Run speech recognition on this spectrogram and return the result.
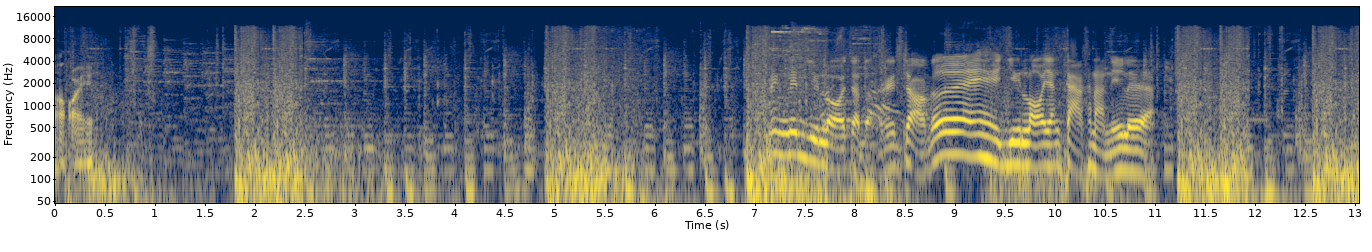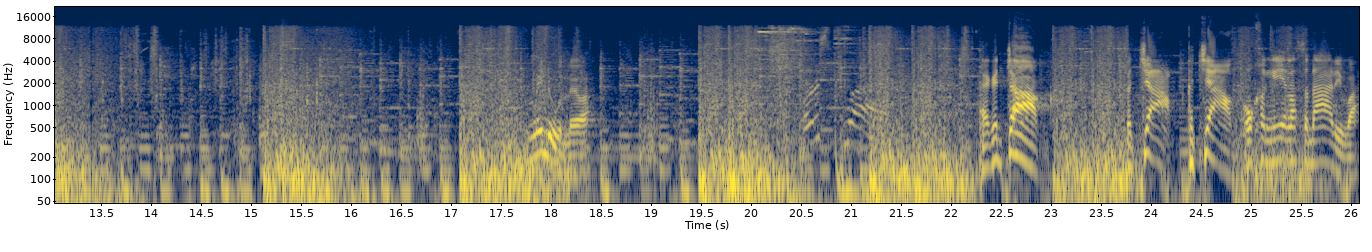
ร้อย ม่งเล่นยืนรอจัดอะไอ้กระจอกเอ้ยยืนรอยังกากขนาดนี้เลยอะไม่ดูดเลยวะไอ้กระจอกกระจอกกระจอกโอ้ครั้งนี้ลัสด้าดิวะ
